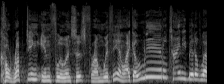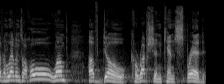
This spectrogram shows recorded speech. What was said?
corrupting influences from within, like a little tiny bit of leaven. Leaven's a whole lump of dough. Corruption can spread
